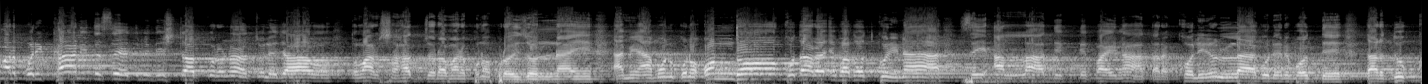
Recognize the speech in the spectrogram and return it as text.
আমার পরীক্ষা নিতেছে, তুমি ডিস্টার্ব করো না, চলে যাও। তোমার সাহায্যর আমার কোনো প্রয়োজন নাই। আমি এমন কোনো অন্ধ খোদার এবাদত করি না, যে আল্লাহ দেখতে পায় না, তার খলিলুল্লাহ গুণের মধ্যে, তার দুঃখ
